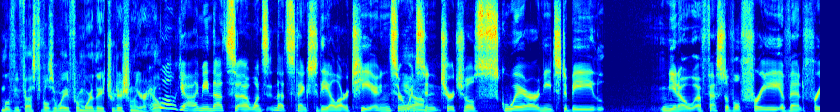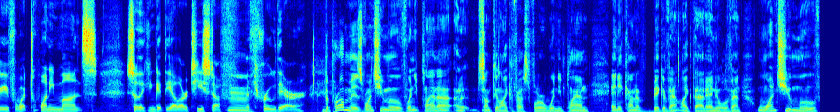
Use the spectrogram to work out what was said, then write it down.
moving festivals away from where they traditionally are held. Well, yeah, I mean that's uh, once that's thanks to the LRT. I mean, Sir Yeah. Winston Churchill Square needs to be, you know, a festival free, event free for what twenty months, so they can get the LRT stuff Mm. through there. The problem is once you move, when you plan a, a something like a festival or when you plan any kind of big event like that, annual event, once you move,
